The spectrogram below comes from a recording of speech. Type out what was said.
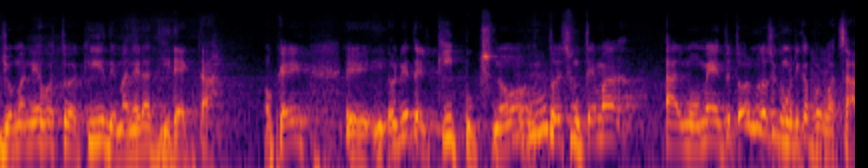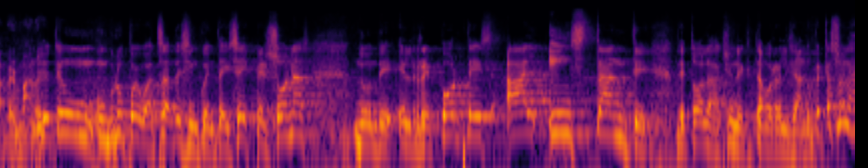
Yo manejo esto aquí de manera directa. ¿Ok? Eh, y olvídate del Kipux, ¿no? Esto es un tema al momento. Y todo el mundo se comunica por WhatsApp, hermano. Yo tengo un, grupo de WhatsApp de 56 personas donde el reporte es al instante de todas las acciones que estamos realizando. Pero estas son las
